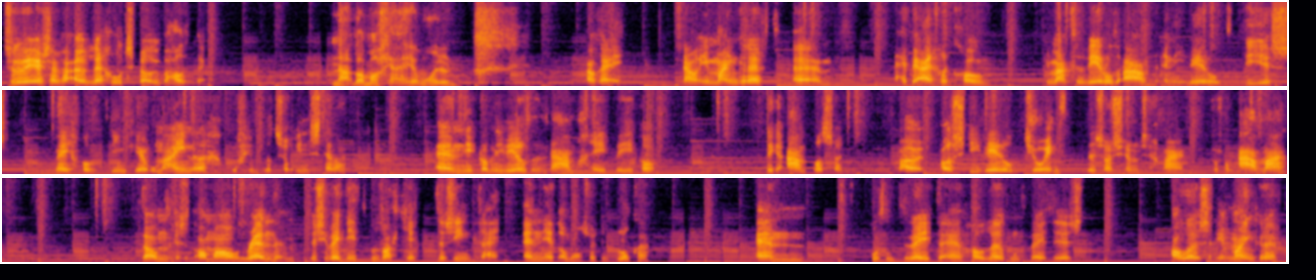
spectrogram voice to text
Zullen we eerst even uitleggen hoe het spel überhaupt werkt? Nou, dat mag jij heel mooi doen. Oké. Nou, in Minecraft ehm, heb je eigenlijk gewoon... Je maakt een wereld aan en die wereld die is 9 van 10 keer oneindig. Of je moet dat zo instellen. En je kan die wereld een naam geven. Je kan dingen aanpassen. Maar als je die wereld joint, dus als je hem zeg maar soort van aanmaakt, dan is het allemaal random. Dus je weet niet wat je te zien krijgt. En je hebt allemaal soorten blokken. En goed om te weten en gewoon leuk om te weten is, alles in Minecraft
